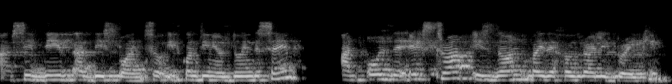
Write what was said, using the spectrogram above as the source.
as it did at this point. So it continues doing the same and all the extra is done by the hydraulic braking.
